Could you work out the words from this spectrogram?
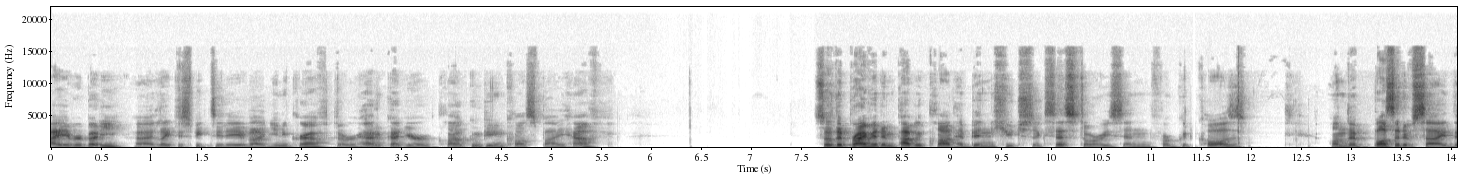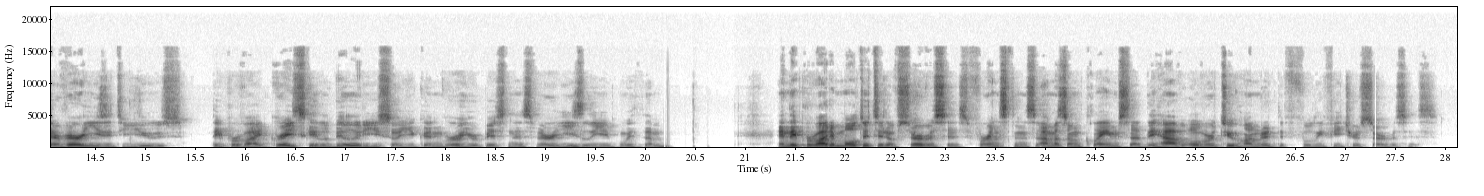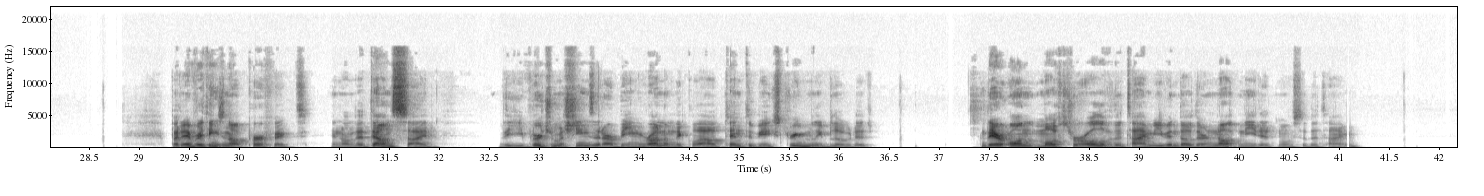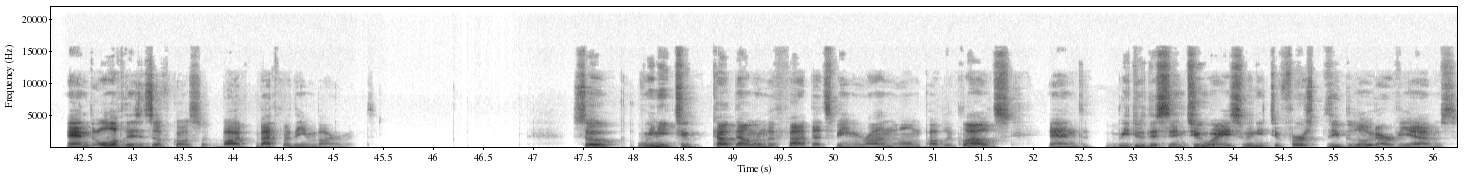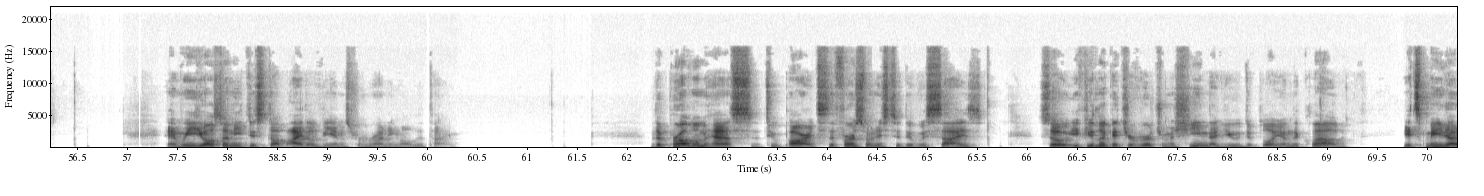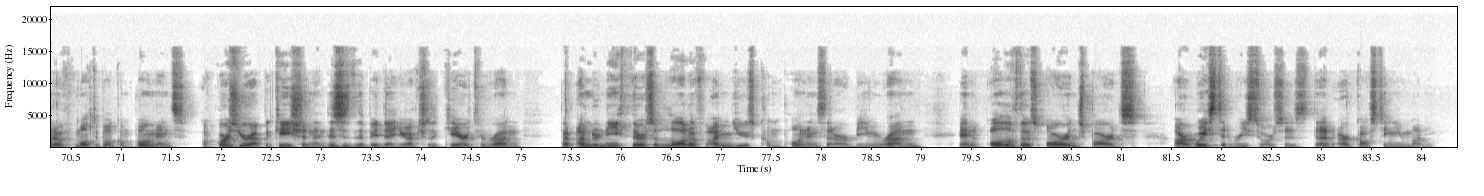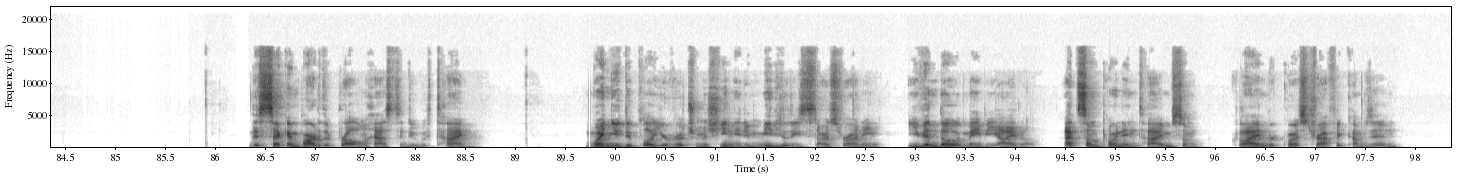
Hi everybody, uh, I'd like to speak today about Unikraft or how to cut your cloud computing costs by half. So the private and public cloud have been huge success stories and for good cause. On the positive side, they're very easy to use. They provide great scalability so you can grow your business very easily with them. And they provide a multitude of services. For instance, Amazon claims that they have over 200 fully featured services. But everything's not perfect. And on the downside, the virtual machines that are being run on the cloud tend to be extremely bloated. They're on most or all of the time, even though they're not needed most of the time. And all of this is, of course, bad, bad for the environment. So we need to cut down on the fat that's being run on public clouds. And we do this in two ways. We need to first debloat our VMs and we also need to stop idle VMs from running all the time. The problem has two parts. The first one is to do with size. So if you look at your virtual machine that you deploy on the cloud, it's made out of multiple components. Of course, your application, and this is the bit that you actually care to run, but underneath there's a lot of unused components that are being run. And all of those orange parts are wasted resources that are costing you money. The second part of the problem has to do with time. When you deploy your virtual machine, it immediately starts running, even though it may be idle. At some point in time, some client request traffic comes in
